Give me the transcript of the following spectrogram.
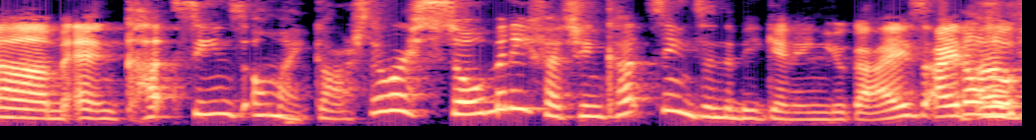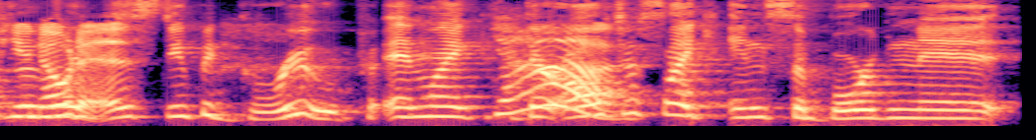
um and cutscenes oh my gosh there were so many fetching cutscenes in the beginning you guys. I don't know if you the, like, noticed. stupid group, and like yeah. they're all just like insubordinate,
